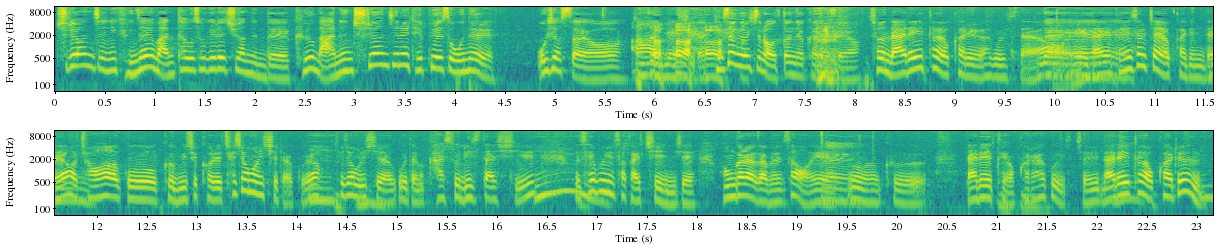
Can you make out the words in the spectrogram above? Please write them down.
출연진이 굉장히 많다고 소개를 해주셨는데 그 많은 출연진을 대표해서 오늘 오셨어요. 김성경 아, 씨가. 김성경 씨는 어떤 역할 하세요? 저 나레이터 역할을 하고 있어요. 네. 예, 나레이터 해설자 역할인데요. 저하고 그 뮤지컬의 최정원 씨라고요. 최정원 씨하고 그다음에 가수 리사 씨. 세 분이서 같이 이제 번갈아 가면서 예, 네. 어, 그 나레이터 역할을 하고 있죠. 이 나레이터 역할은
